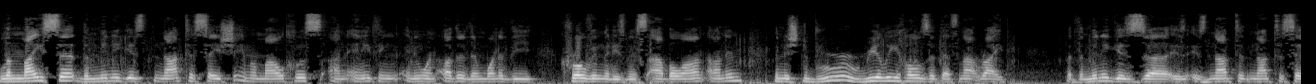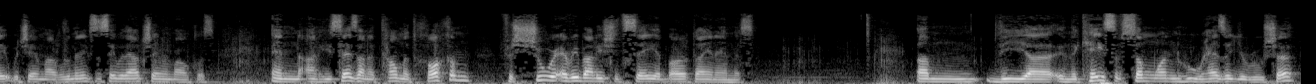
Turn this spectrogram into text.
Lemaisa, the minig is not to say Shema Malchus on anything, anyone other than one of the krovim that he's misabel on, on him. The Mishnah Berurah really holds that that's not right. But the minig is, uh, is, is not to not to say it with Shema Malchus. The minig is to say without Shema Malchus. And on, he says on a Talmid Chochem, for sure everybody should say a Baruch Dayan Emes. Um, the uh, in the case of someone who has a Yerusha,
